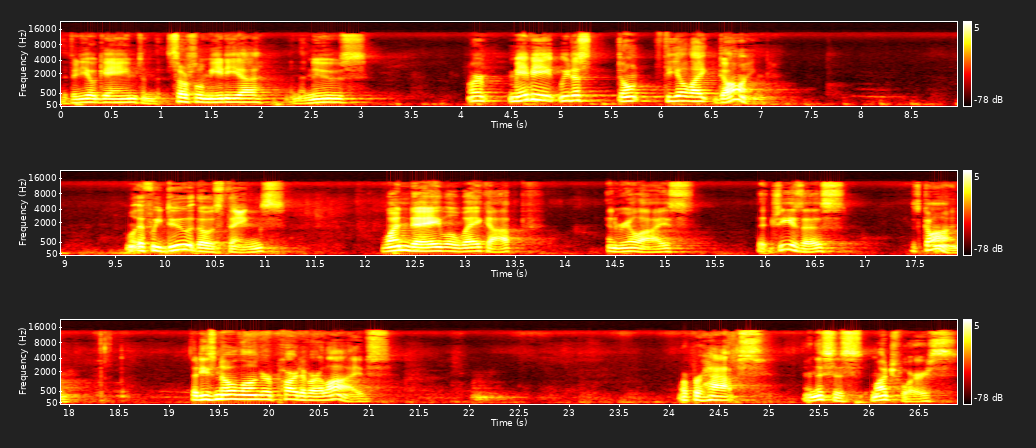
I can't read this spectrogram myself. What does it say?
the video games and the social media and the news. Or maybe we just don't feel like going. Well, if we do those things, one day we'll wake up and realize that Jesus is gone, that he's no longer part of our lives. Or perhaps, and this is much worse,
